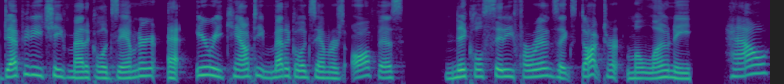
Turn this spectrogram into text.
Deputy Chief Medical Examiner at Erie County Medical Examiner's Office, Nickel City Forensics. Dr. Maloney, how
